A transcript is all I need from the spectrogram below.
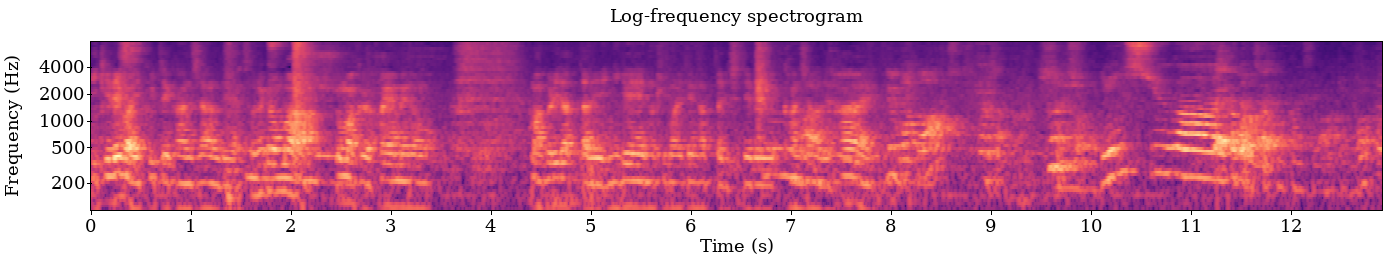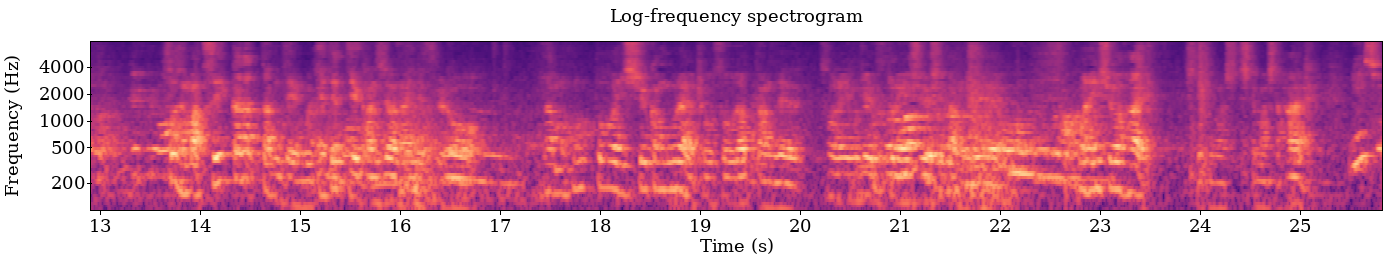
いければいくっていう感じなのでそれがまあうまく早めのまぐりだったり逃げの決まり手になったりしてる感じなので、はい、練習はいかがですか？今回そうですね、まあ、追加だったんで向けてっていう感じではないんですけど、だからもう本当は1週間後ぐらいの競争だったんでそれに向けてずっと練習してたんで、まあ、練習ははいしてきまししてました。はい。練習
